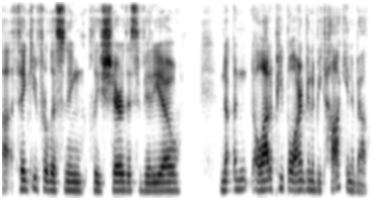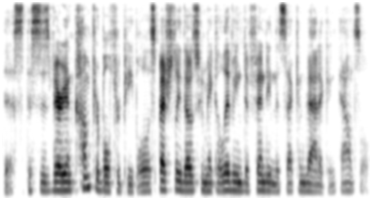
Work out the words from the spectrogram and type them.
Uh, thank you for listening. Please share this video. No, a lot of people aren't going to be talking about this. This is very uncomfortable for people, especially those who make a living defending the Second Vatican Council.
